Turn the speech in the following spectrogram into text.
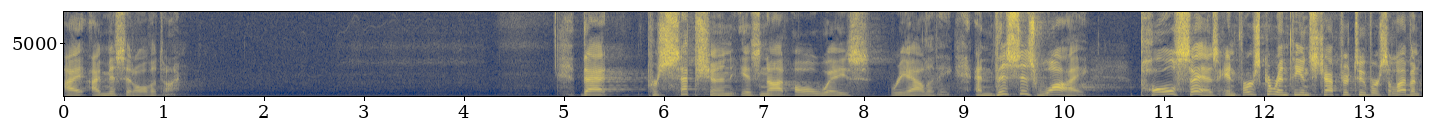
I, I miss it all the time. That perception is not always reality. And this is why Paul says in 1 Corinthians chapter 2 verse 11,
